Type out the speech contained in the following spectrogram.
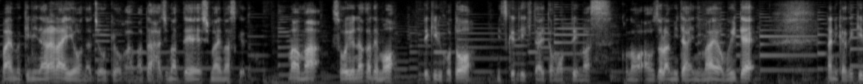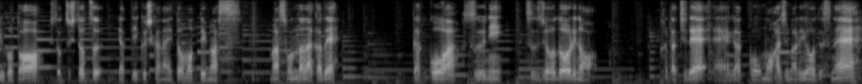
前向きにならないような状況がまた始まってしまいますけども。まあまあそういう中でもできることを見つけていきたいと思っています。この青空みたいに前を向いて何かできることを一つ一つやっていくしかないと思っています。まあそんな中で学校は普通に通常通りの形で、え、学校も始まるようですね。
